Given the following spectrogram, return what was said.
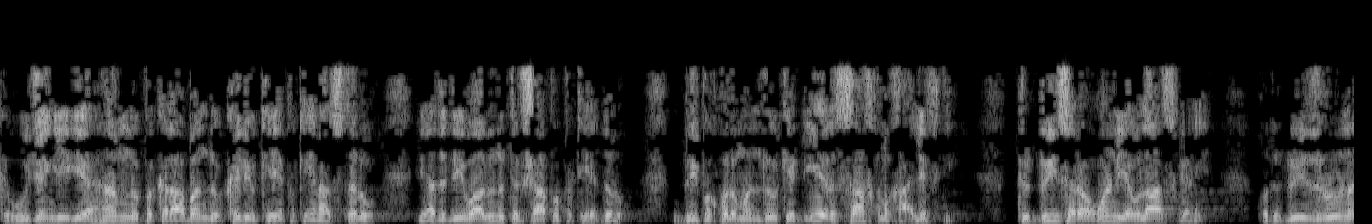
که و جنگيږي هم نو په کلابندو کلیو کې په کې ناستلو یا د دیوالونو تر شا په پټېدلو دوی په خپل منځو کې ډیر سخت مخالف دي ته دوی سره غونډ یو لاس غني خو د دوی زړونه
